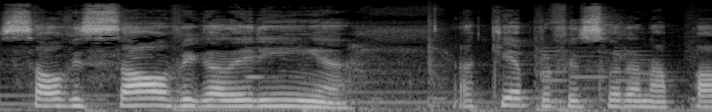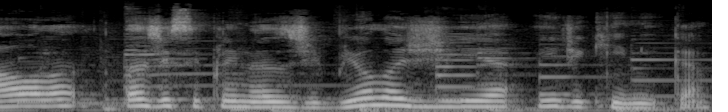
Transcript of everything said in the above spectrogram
Salve, salve, galerinha! Aqui é a professora Ana Paula, das disciplinas de Biologia e de Química.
